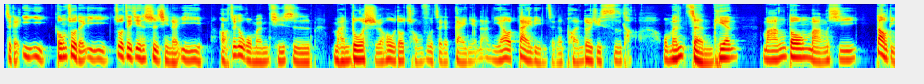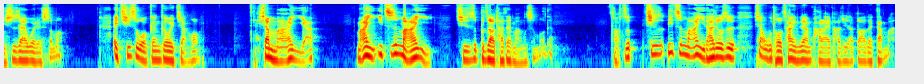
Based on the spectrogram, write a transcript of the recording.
这个意义、工作的意义、做这件事情的意义。哦，这个我们其实。蛮多时候都重复这个概念的，你要带领整个团队去思考，我们整天忙东忙西，到底是在为了什么？哎，其实我跟各位讲哦，像蚂蚁啊，蚂蚁一只蚂蚁其实是不知道它在忙什么的。啊，这其实一只蚂蚁它就是像无头苍蝇这样爬来爬去，它不知道在干嘛。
